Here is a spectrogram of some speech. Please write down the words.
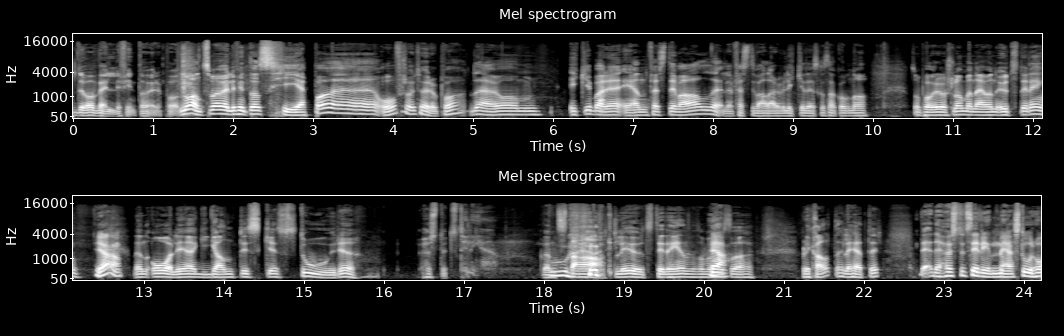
Det var veldig fint å høre på. Noe annet som er veldig fint å se på, eh, og for så vidt høre på, det er jo mm, ikke bare én festival, eller festival er det vel ikke det jeg skal snakke om nå, som pågår i Oslo, men det er jo en utstilling. Ja. Den årlige, gigantiske, store høstutstillingen. Den statlige utstillingen, som Ja. også blir kalt, eller heter. Det, det er høstutstillingen med stor H,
